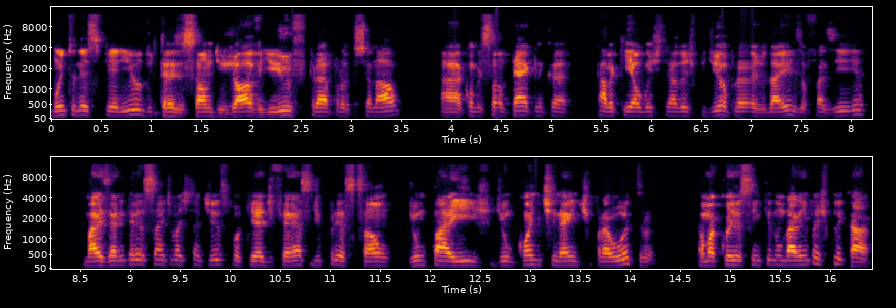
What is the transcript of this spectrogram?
muito nesse período de transição de jovem, de youth para profissional. A comissão técnica, acaba que alguns treinadores pediam para ajudar eles, eu fazia. Mas era interessante bastante isso, porque a diferença de pressão de um país, de um continente para outro, é uma coisa assim que não dá nem para explicar.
